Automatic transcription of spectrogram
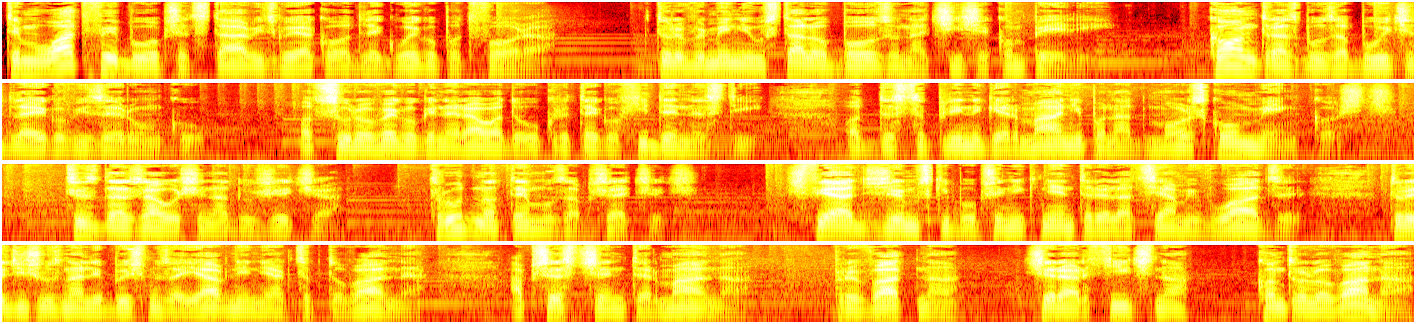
tym łatwiej było przedstawić go jako odległego potwora, który wymienił stal obozu na ciszę kąpieli. Kontrast był zabójczy dla jego wizerunku. Od surowego generała do ukrytego hidynystii, od dyscypliny Germanii po nadmorską miękkość. Czy zdarzały się nadużycia? Trudno temu zaprzeczyć. Świat rzymski był przeniknięty relacjami władzy, które dziś uznalibyśmy za jawnie nieakceptowalne, a przestrzeń termalna, prywatna, hierarchiczna, kontrolowana,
